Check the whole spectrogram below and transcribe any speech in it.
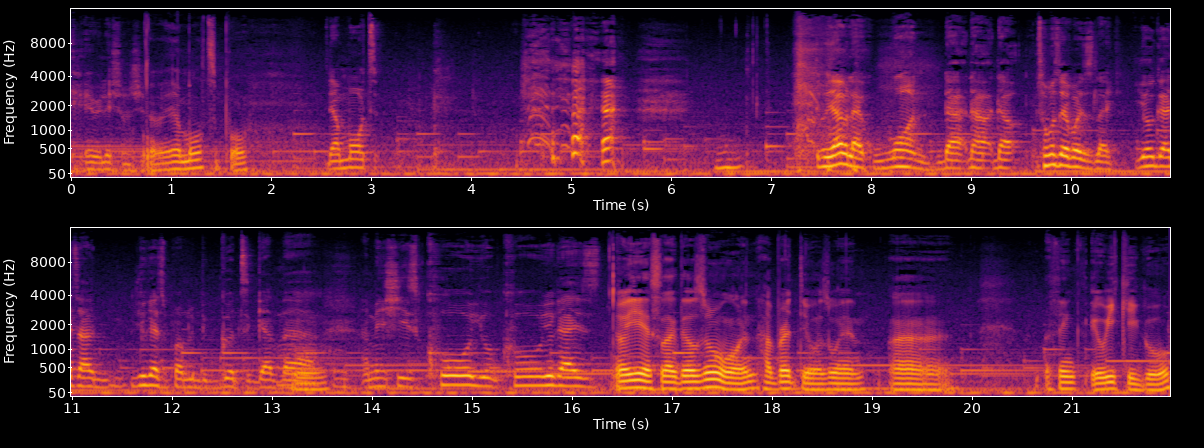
a relationship. Uh, yeah, multiple. There are multiple. We have like one that that that almost everybody's like, you guys are you guys will probably be good together. Mm. I mean, she's cool, you're cool. You guys, Oh yes, like there was one. Her birthday was when uh, I think a week ago,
